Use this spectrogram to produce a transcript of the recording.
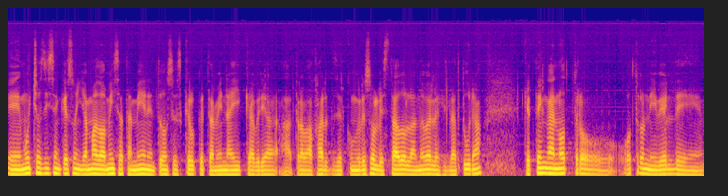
Eh, muchos dicen que es un llamado a misa también, entonces creo que también hay que habría a trabajar desde el Congreso del Estado, la nueva legislatura, que tengan otro, otro nivel de,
